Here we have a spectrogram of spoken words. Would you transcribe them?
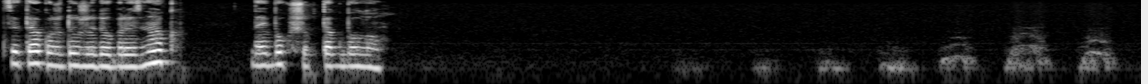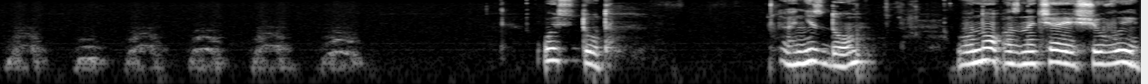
Це також дуже добрий знак. Дай Бог, щоб так було. Ось тут гніздо. Воно означає, що ви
